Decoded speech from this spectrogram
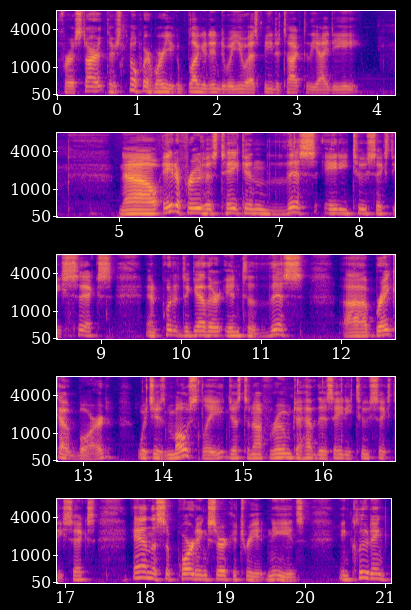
For a start, there's nowhere where you can plug it into a USB to talk to the IDE. Now, Adafruit has taken this 8266 and put it together into this uh, breakout board, which is mostly just enough room to have this 8266 and the supporting circuitry it needs, including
